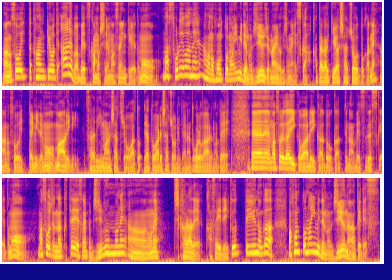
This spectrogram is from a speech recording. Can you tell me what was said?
あの、そういった環境であれば別かもしれませんけれども、まあそれはね、あの、本当の意味での自由じゃないわけじゃないですか。肩書きは社長とかね、あの、そういった意味でも、まあある意味、サラリーマン社長は、雇われ社長みたいなところがあるので、えー、ね、まあそれがいいか悪いかどうかっていうのは別ですけれども、まあそうじゃなくて、そのやっぱ自分のね、あのね、力で稼いでいくっていうのが、まあ、本当の意味での自由なわけです。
